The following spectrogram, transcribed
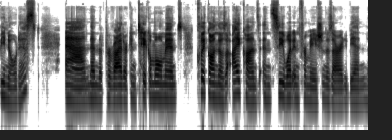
be noticed. And then the provider can take a moment, click on those icons, and see what information has already been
